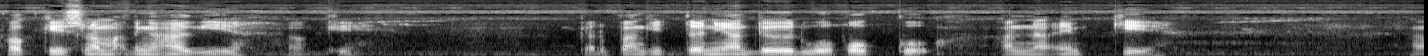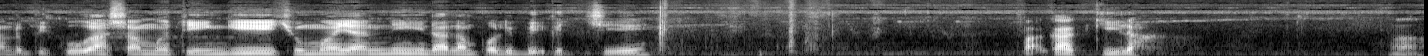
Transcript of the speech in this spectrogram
Okey, selamat tengah hari ya. Okey. Kat depan kita ni ada dua pokok anak MK. Ha, lebih kurang sama tinggi, cuma yang ni dalam polybag kecil. Empat kaki lah. Ha.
